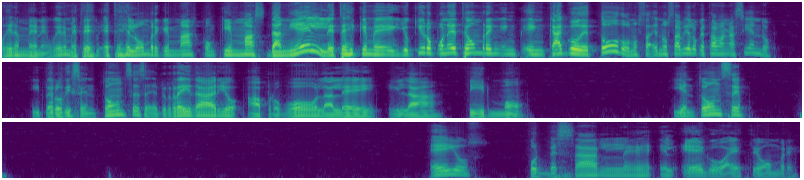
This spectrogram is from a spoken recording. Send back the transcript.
Wait a minute, wait a minute. Este, este, es el hombre que más, con quien más. Daniel, este es el que me. Yo quiero poner a este hombre en, cargo de todo. No, no, sabía lo que estaban haciendo. Pero dice: entonces el rey Dario aprobó la ley y la firmó. Y entonces. Ellos, por besarle el ego a este hombre,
